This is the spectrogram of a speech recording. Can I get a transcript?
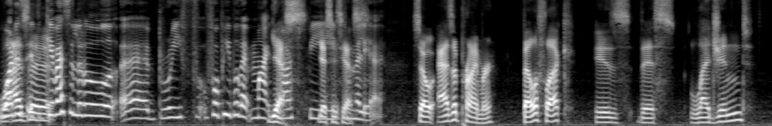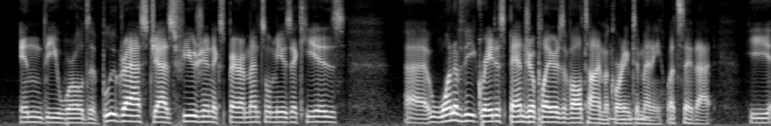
Well, what is it? a- Give us a little uh, brief for people that might Yes. not be Yes, yes, yes. familiar. So, as a primer, Béla Fleck is this legend in the worlds of bluegrass, jazz fusion, experimental music. He is uh, one of the greatest banjo players of all time, according to many. Let's say that. He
